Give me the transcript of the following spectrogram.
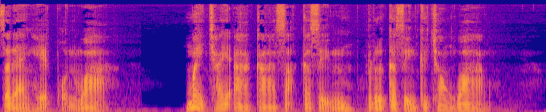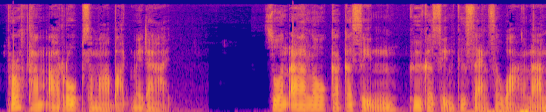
แสดงเหตุผลว่า ไม่ใช้อากาสกสินหรือกสินคือช่องว่าง เพราะทำอารูปสมาบัติไม่ได้ ส่วนอาโลกกสินคือกสินคือแสงสว่างนั้น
